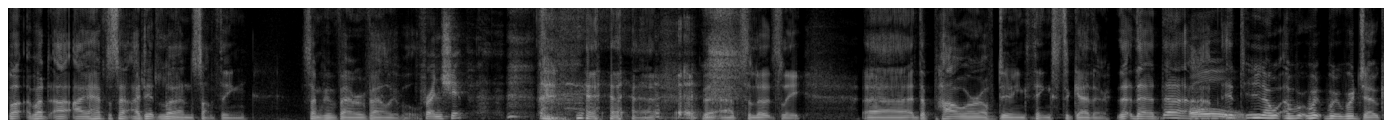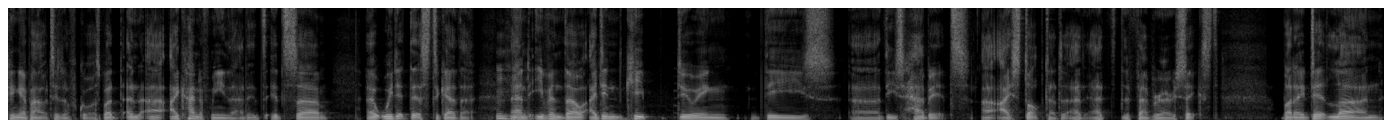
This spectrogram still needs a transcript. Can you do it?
but but I, I have to say I did learn something something very valuable. Friendship. Absolutely. Uh, the power of doing things together. The, the, the, Oh. it, you know, uh, we're, we're joking about it, of course, but and uh, I kind of mean that. It's it's um, uh, we did this together, and even though I didn't keep doing these uh, these habits, uh, I stopped at, at at the February sixth. But I did learn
